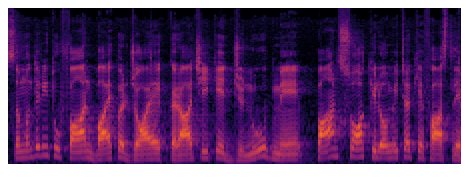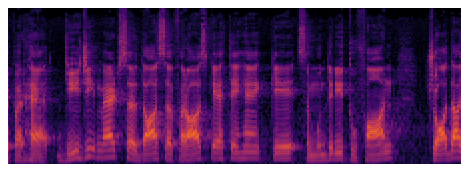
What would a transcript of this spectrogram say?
समुद्री तूफ़ान बाइपर जॉय कराची के जनूब में 500 किलोमीटर के फासले पर है। डीजी मैट सरदार सरफराज कहते हैं कि समुद्री तूफ़ान 14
